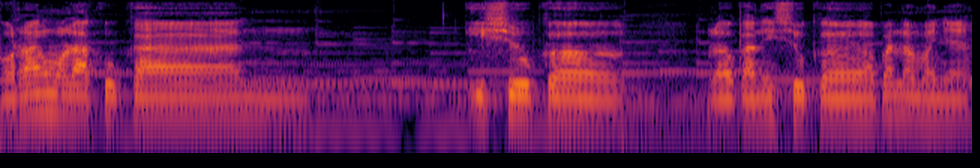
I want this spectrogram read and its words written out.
orang melakukan isu ke melakukan isu ke apa namanya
